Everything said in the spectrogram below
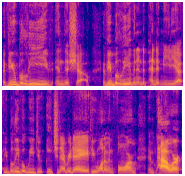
if you believe in this show, if you believe in independent media, if you believe what we do each and every day, if you want to inform, empower,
